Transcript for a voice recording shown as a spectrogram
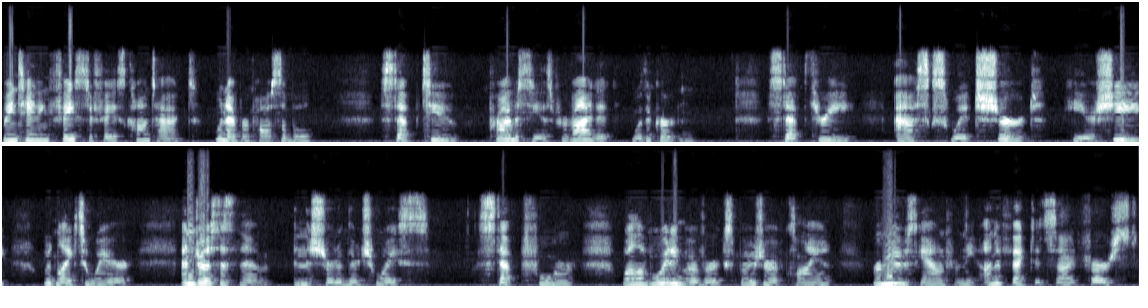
maintaining face-to-face contact whenever possible. Step 2 privacy is provided with a curtain. Step 3 asks which shirt he or she would like to wear and dresses them in the shirt of their choice. Step 4 while avoiding overexposure of client, removes gown from the unaffected side first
